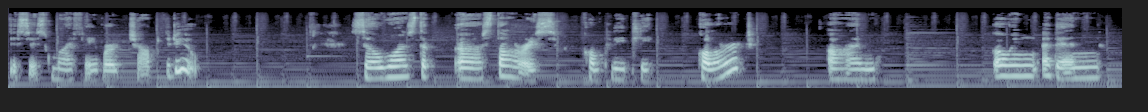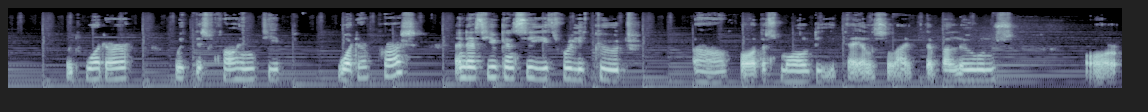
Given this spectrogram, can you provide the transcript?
this is my favorite job to do. So once the uh, star is completely colored I'm going again with water with this fine tip water brush and as you can see it's really good uh, for the small details like the balloons or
